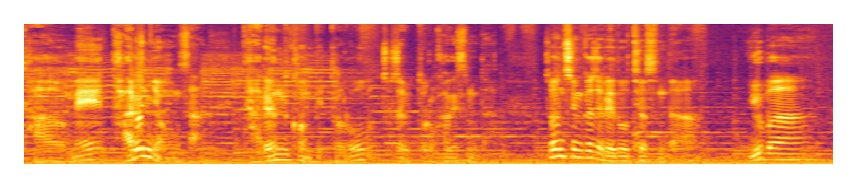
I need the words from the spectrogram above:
다음에 다른 영상, 다른 컴퓨터로 찾아뵙도록 하겠습니다. 전 지금까지 레드오트였습니다. 유바!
